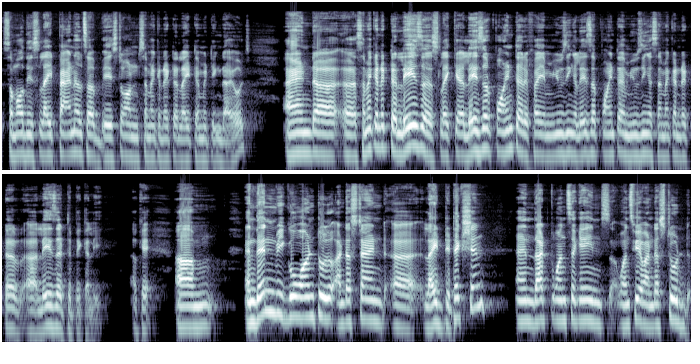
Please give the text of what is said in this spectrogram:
some of these light panels are based on semiconductor light emitting diodes and uh, uh, semiconductor lasers like a laser pointer if I am using a laser pointer I am using a semiconductor uh, laser typically okay. Um, and then we go on to understand uh, light detection and that once again once we have understood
